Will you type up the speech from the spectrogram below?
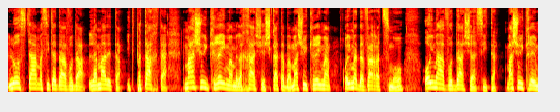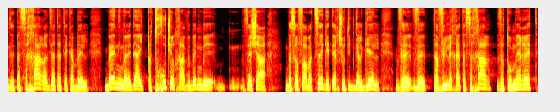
לא סתם עשית את העבודה, למדת, התפתחת, משהו יקרה עם המלאכה שהשקעת בה, משהו יקרה עם ה... או עם הדבר עצמו, או עם העבודה שעשית. משהו יקרה עם זה, את השכר על זה אתה תקבל. בין אם על ידי ההתפתחות שלך ובין אם זה שבסוף המצגת איכשהו תתגלגל ו- ותביא לך את השכר, זאת אומרת,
